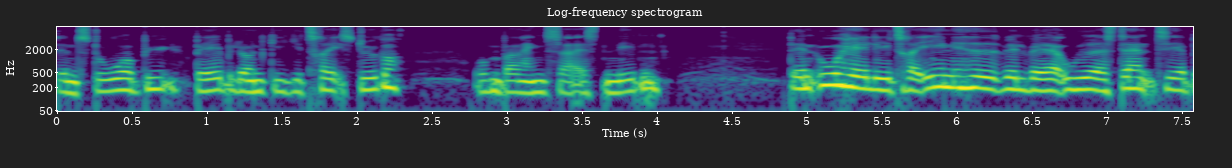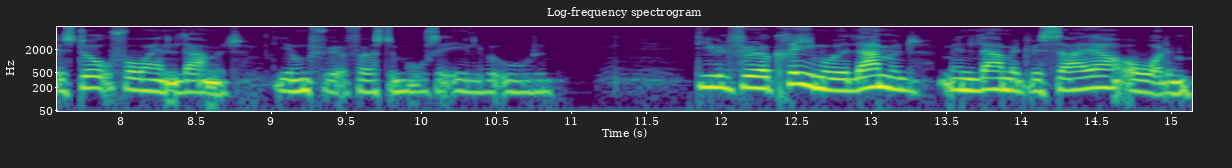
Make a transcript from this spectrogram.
den store by Babylon gik i tre stykker, åbenbaringen 16.19, den uheldige treenighed vil være ude af stand til at bestå foran lammet, jævnfør 1. Mose 11.8. De vil føre krig mod lammet, men lammet vil sejre over dem,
